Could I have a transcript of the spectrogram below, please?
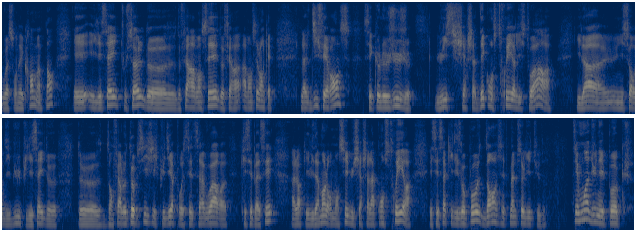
ou à son écran maintenant, et, il essaye tout seul de, de, faire avancer, de faire avancer l'enquête. La différence, c'est que le juge, lui, cherche à déconstruire l'histoire. Il a une histoire au début, puis il essaye d'en faire l'autopsie, si je puis dire, pour essayer de savoir euh, ce qui s'est passé, alors qu'évidemment, le romancier, lui, cherche à la construire, et c'est ça qui les oppose dans cette même solitude. Témoin d'une époque,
